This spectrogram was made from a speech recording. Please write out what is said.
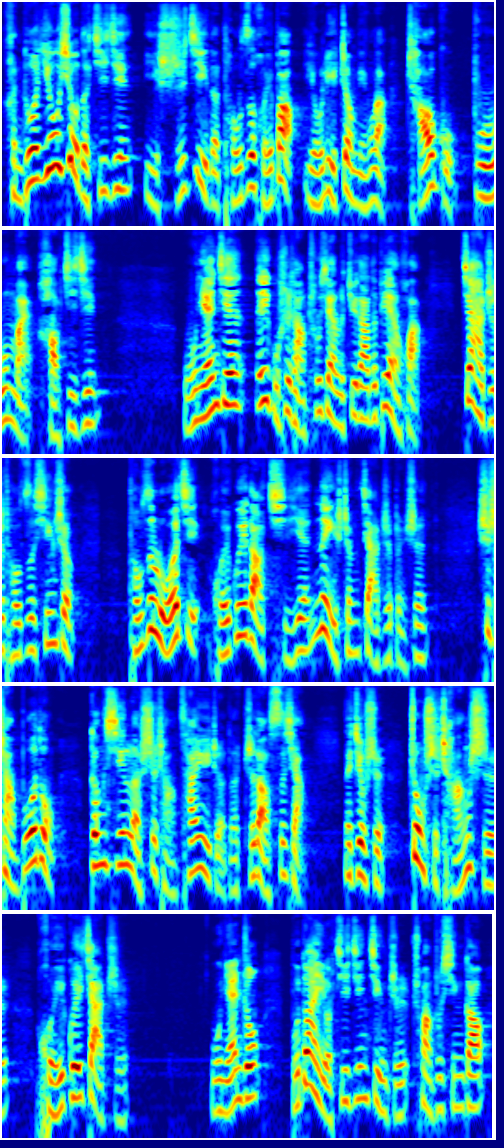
很多优秀的基金以实际的投资回报，有力证明了炒股不如买好基金。五年间，A 股市场出现了巨大的变化，价值投资兴盛，投资逻辑回归到企业内生价值本身，市场波动更新了市场参与者的指导思想，那就是重视常识。回归价值，五年中不断有基金净值创出新高。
